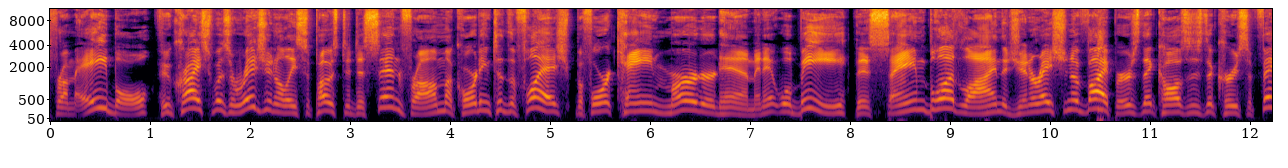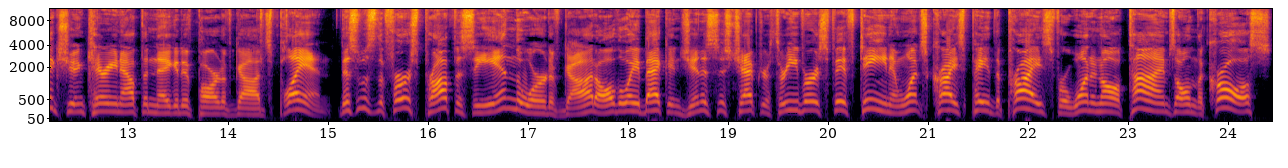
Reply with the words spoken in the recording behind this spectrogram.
from Abel, who Christ was originally supposed to descend from according to the flesh before Cain murdered him. And it will be this same bloodline, the generation of vipers, that causes the crucifixion, carrying out the negative part of God's plan. This was the first prophecy in the Word of God all the way back in Genesis chapter 3 verse 15. And once Christ paid the price for one and all times on the cross,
